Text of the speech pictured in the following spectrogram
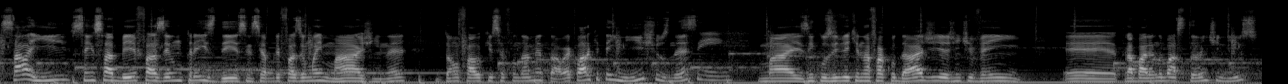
sair sem saber fazer um 3D, sem saber fazer uma imagem, né? Então eu falo que isso é fundamental. É claro que tem nichos, né? Sim. Mas inclusive aqui na faculdade a gente vem é, trabalhando bastante nisso.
